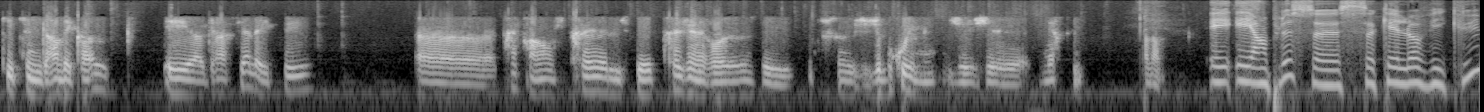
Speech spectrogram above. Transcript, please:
qui est une grande école. Et euh, Gracielle a été euh, très franche, très lucide, très généreuse et, et tout ça. J'ai beaucoup aimé. J'ai, j'ai- merci. Et, en plus, euh, ce qu'elle a vécu,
